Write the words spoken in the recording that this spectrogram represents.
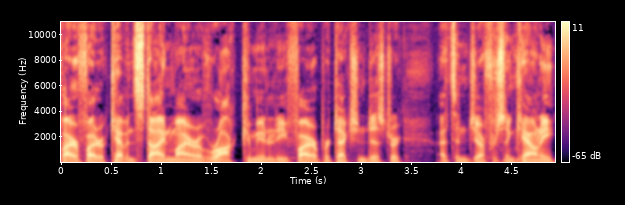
Firefighter Kevin Steinmeyer of Rock Community Fire Protection District, that's in Jefferson County,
